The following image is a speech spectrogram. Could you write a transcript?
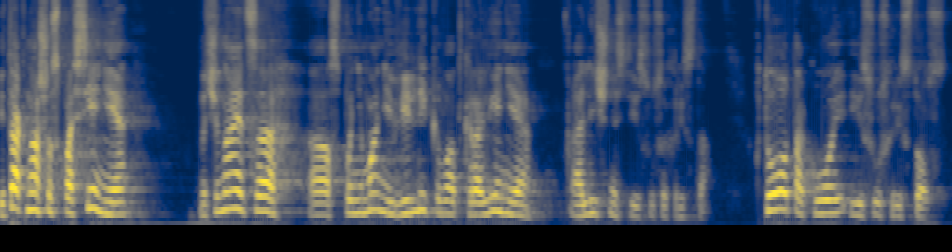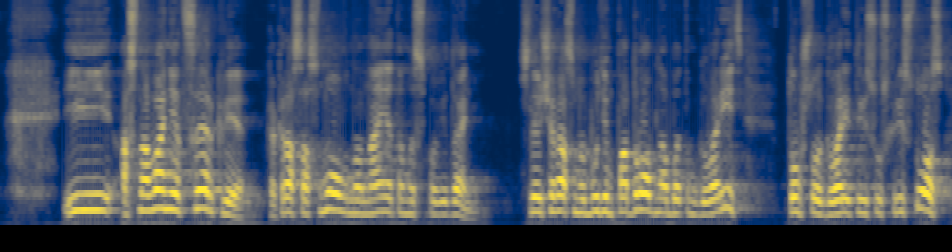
Итак, наше спасение начинается а, с понимания великого откровения о личности Иисуса Христа. Кто такой Иисус Христос? И основание церкви как раз основано на этом исповедании. В следующий раз мы будем подробно об этом говорить, о том, что говорит Иисус Христос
